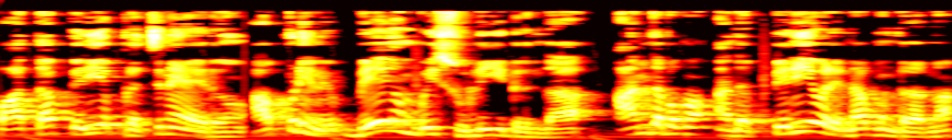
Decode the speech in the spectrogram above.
பார்த்தா பெரிய பிரச்சனை ஆயிரும் அப்படின்னு பேகம் போய் சொல்லிக்கிட்டு இருந்தா அந்த பக்கம் அந்த பெரியவர் என்ன பண்றாருன்னா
